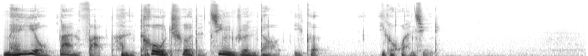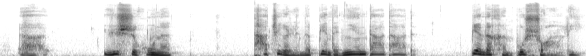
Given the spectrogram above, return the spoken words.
没有办法很透彻的浸润到一个一个环境里，呃，于是乎呢，他这个人呢变得蔫哒哒的，变得很不爽利。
